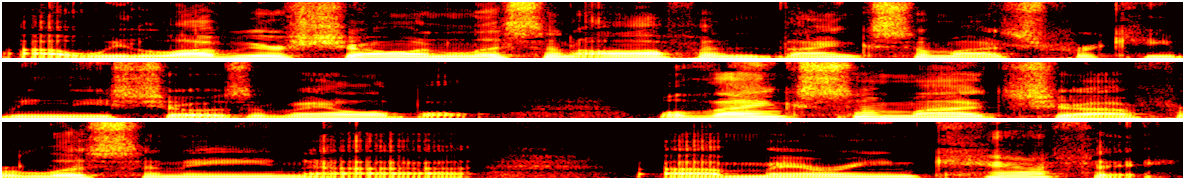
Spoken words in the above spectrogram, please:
Uh, we love your show and listen often. Thanks so much for keeping these shows available. Well, thanks so much uh, for listening, uh, uh Mary and Kathy.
